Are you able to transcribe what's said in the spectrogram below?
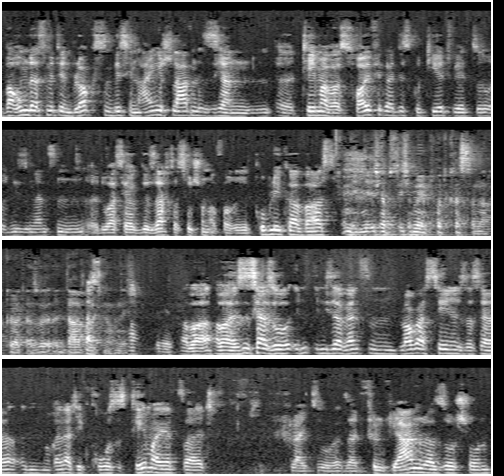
warum das mit den Blogs ein bisschen eingeschlafen ist, ist ja ein äh, Thema, was häufiger diskutiert wird, so in diesen ganzen, äh, du hast ja gesagt, dass du schon auf der Republika warst. Ich habe ich hab mir den Podcast danach gehört, also äh, da war ich noch nicht. Okay. Aber, aber es ist ja so, in, in dieser ganzen Blogger-Szene ist das ja ein relativ großes Thema jetzt seit vielleicht so seit fünf Jahren oder so schon.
